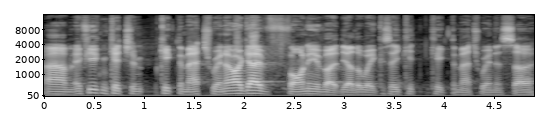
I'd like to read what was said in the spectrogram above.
Um, if you can catch him, kick the match winner, I gave Finey a vote the other week because he kicked, kicked the match winner. So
